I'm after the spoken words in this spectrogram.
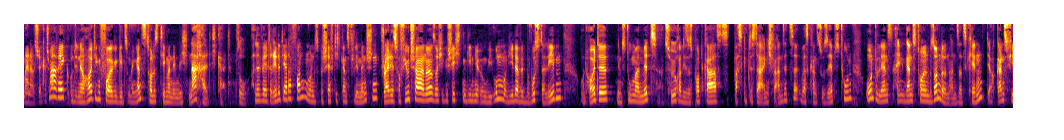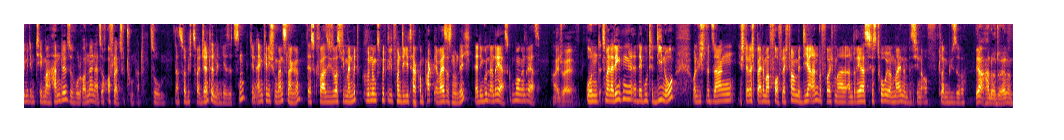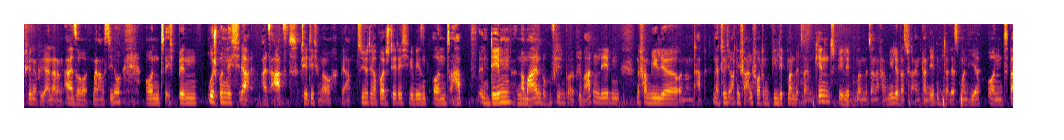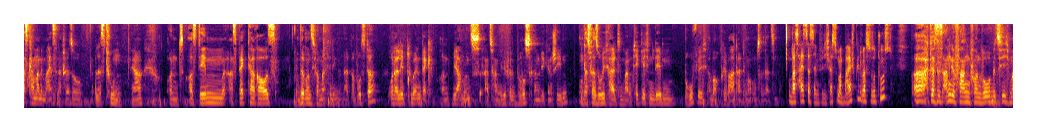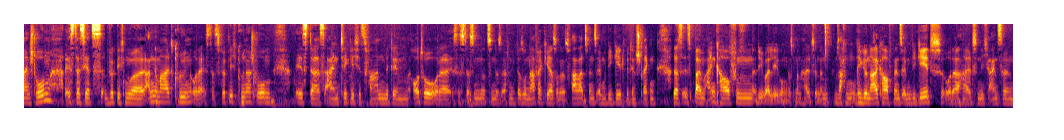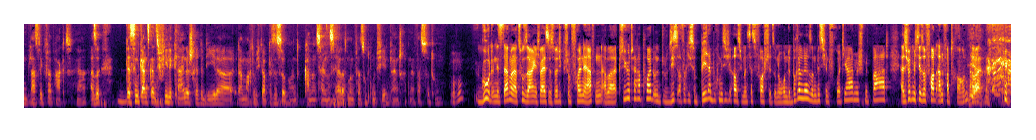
Mein Name ist Jörg Kaczmarek und in der heutigen Folge geht es um ein ganz tolles Thema, nämlich Nachhaltigkeit. So, alle Welt redet ja davon und es beschäftigt ganz viele Menschen. Fridays for Future, ne, solche Geschichten gehen hier irgendwie um und jeder will bewusster leben. Und heute nimmst du mal mit, als Hörer dieses Podcasts, was gibt es da eigentlich für Ansätze, was kannst du selbst tun und du lernst einen ganz tollen, besonderen Ansatz kennen, der auch ganz viel mit dem Thema Handel, sowohl online als auch offline zu tun hat. So, dazu habe ich zwei Gentlemen hier sitzen. Den einen kenne ich schon ganz lange. Der ist quasi sowas wie mein Mitgründungsmitglied von Digital Kompakt. Er weiß es noch nicht. Äh, den guten Andreas. Guten Morgen, Andreas. Andreas. Hi Joel. Und zu meiner Linken äh, der gute Dino. Und ich würde sagen, ihr stellt euch beide mal vor. Vielleicht fangen wir mit dir an, bevor ich mal Andreas Historie und meine ein bisschen aufklamüsere. Ja, hallo Joel und vielen Dank für die Einladung. Also, mein Name ist Dino und ich bin ursprünglich ja, als Arzt tätig und auch ja, psychotherapeutisch tätig gewesen und habe in dem normalen beruflichen oder privaten Leben eine Familie und, und habe natürlich auch die Verantwortung, wie lebt man mit seinem Kind, wie lebt man mit seiner Familie, was für einen Planeten hinterlässt man hier und was kann man im Einzelnen dafür so alles tun. Ja? Und aus dem Aspekt heraus wird man sich bei manchen Dingen halt bewusster oder lebt drüber hinweg. Und wir haben uns als Familie für den bewussteren Weg entschieden. Und das versuche ich halt in meinem täglichen Leben beruflich, aber auch privat halt immer umzusetzen. Was heißt das denn für dich? Hast du mal Beispiele, was du so tust? Ach, das ist angefangen von, wo beziehe ich meinen Strom? Ist das jetzt wirklich nur angemalt grün oder ist das wirklich grüner Strom? Ist das ein tägliches Fahren mit dem Auto oder ist es das Nutzen des öffentlichen Personennahverkehrs oder des Fahrrads, wenn es irgendwie geht mit den Strecken? Das ist beim Einkaufen die Überlegung, dass man halt in Sachen regional kauft, wenn es irgendwie geht oder halt nicht einzeln Plastik verpackt. Ja? Also das sind ganz, ganz viele kleine Schritte, die jeder da macht. Und ich glaube, das ist so Common Sense, ja, dass man versucht, mit vielen kleinen Schritten etwas zu tun. Mhm. Gut, und jetzt darf man dazu sagen, ich weiß, das würde dich bestimmt voll nerven, aber Psychotherapeut und du siehst auch wirklich so bilderbuchmäßig aus, wie man sich das vorstellt. So eine runde Brille, so ein bisschen freudianisch mit Bart. Also ich würde mich dir sofort anvertrauen. Ja.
